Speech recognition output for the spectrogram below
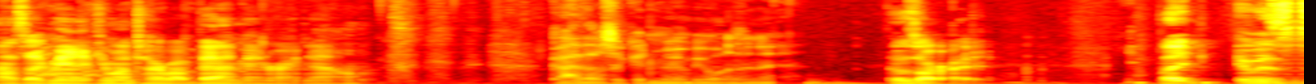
I was like, man, if you want to talk about Batman right now, God, that was a good movie, wasn't it? it was all right. Like it was,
